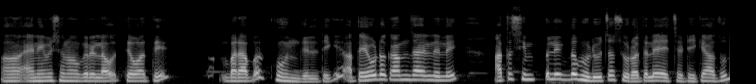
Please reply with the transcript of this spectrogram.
ॲनिमेशन वगैरे लावू तेव्हा ते बराबर होऊन जाईल ठीक आहे? आता एवढं काम झालेलं आहे. आता सिंपल एकदम व्हिडिओच्या सुरुवातीला यायचं ठीक आहे? अजून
